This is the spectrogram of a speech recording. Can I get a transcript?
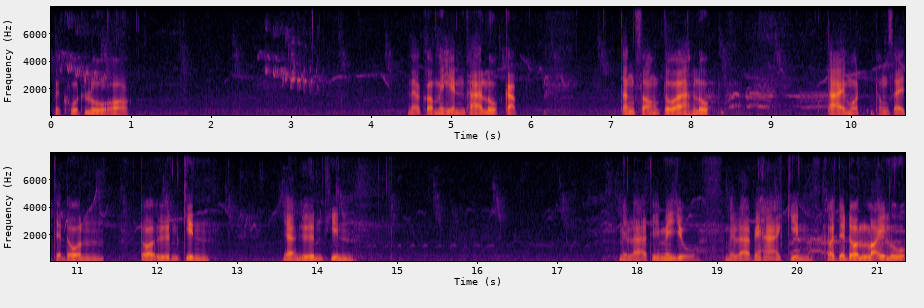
ไปขุดรูออก แล้วก็ไม่เห็นพาลูกกลับ ทั้งสองตัวลูกตายหมดสงสัยจะโดนตัวอื่นกิน อย่างอื่นกิน เวลาที่ไม่อยู่ เวลาไปหากิน ก็จะโดนหลอยลูก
